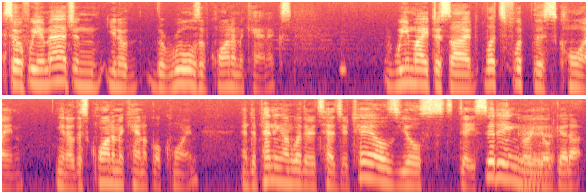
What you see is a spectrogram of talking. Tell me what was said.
So if we imagine, you know, the rules of quantum mechanics, we might decide, let's flip this coin, you know, this quantum mechanical coin, and depending on whether it's heads or tails, you'll stay sitting or yeah. you'll get up.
